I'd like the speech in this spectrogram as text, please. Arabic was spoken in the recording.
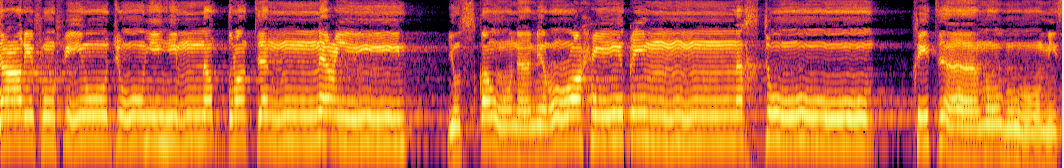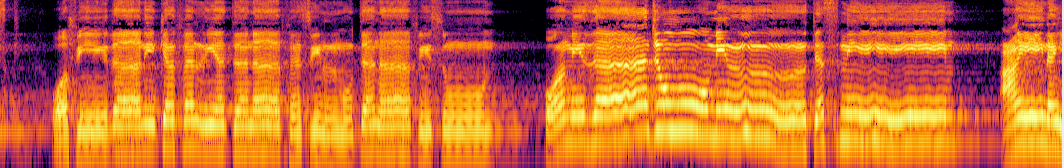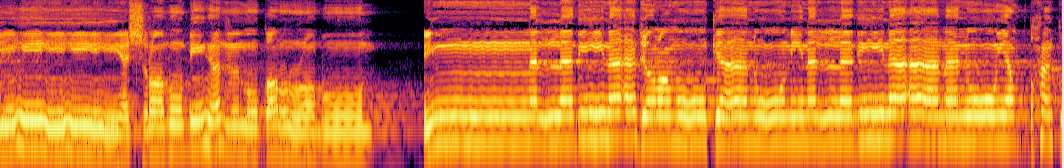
تعرف في وجوههم نضرة النعيم يسقون من رحيق مختوم ختامه مسك وفي ذلك فليتنافس المتنافسون ومزاجه من تسنيم عينا يشرب بها المقربون. إن الذين أجرموا كانوا من الذين آمنوا يضحكون.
